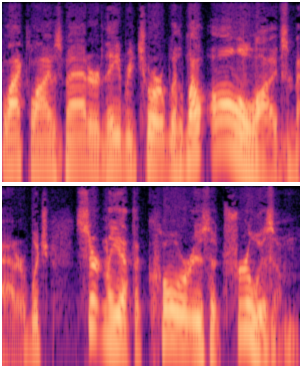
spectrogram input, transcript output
Black Lives Matter, they retort with, well, all lives matter, which certainly at the core is a truism.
